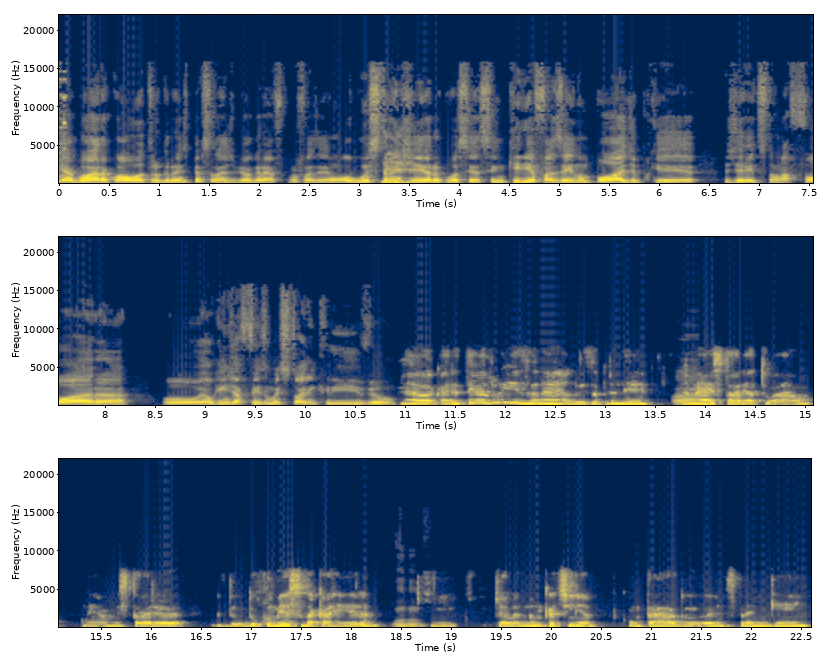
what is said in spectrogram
E agora, qual outro grande personagem biográfico para fazer? Algum estrangeiro que você assim queria fazer e não pode porque os direitos estão lá fora? Ou alguém já fez uma história incrível? Não, agora eu tenho a Luísa, né? A Luísa Brunet. Ah. Não é a história atual, né? É uma história do, do começo da carreira uhum. que, que ela nunca tinha contado antes para ninguém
